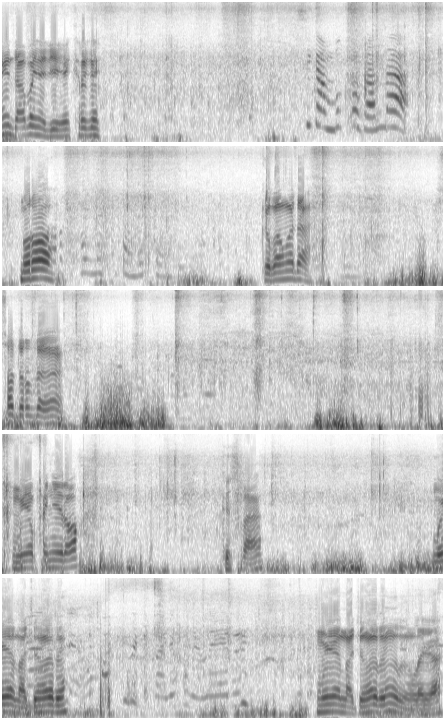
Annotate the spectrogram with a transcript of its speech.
Ini dah banyak je kerja. 시간 못 가잖아 Nora. Ke bang mana? Sadar dah. Mui apa ni roh? Kesran. Mui nak cakap ni. Mui nak cakap ni orang lain ya.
